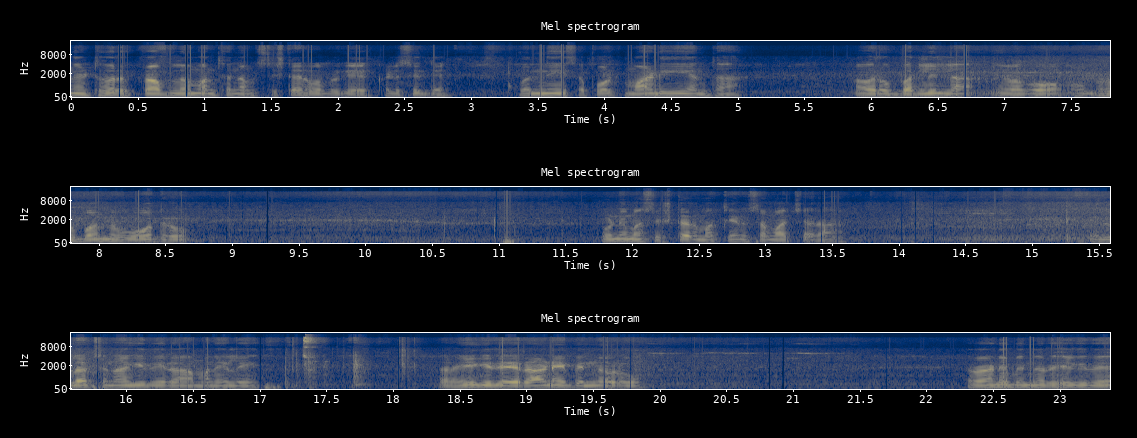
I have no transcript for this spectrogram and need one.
ನೆಟ್ವರ್ಕ್ ಪ್ರಾಬ್ಲಮ್ ಅಂತ ನಮ್ಮ ಸಿಸ್ಟರ್ ಒಬ್ರಿಗೆ ಕಳಿಸಿದ್ದೆ. ಬನ್ನಿ ಸಪೋರ್ಟ್ ಮಾಡಿ ಅಂತ. ಅವರು ಬರಲಿಲ್ಲ. ಇವಾಗ ಒಬ್ಬರು ಬಂದು ಹೋದರು. ಪೂರ್ಣಿಮಾ ಸಿಸ್ಟರ್, ಮತ್ತೇನು ಸಮಾಚಾರ? ಎಲ್ಲ ಚೆನ್ನಾಗಿದ್ದೀರಾ ಮನೇಲಿ ಸರ್, ಹೇಗಿದೆ ರಾಣೆಬೆನ್ನೂರು? ರಾಣೆಬೆನ್ನೂರು ಹೇಗಿದೆ?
